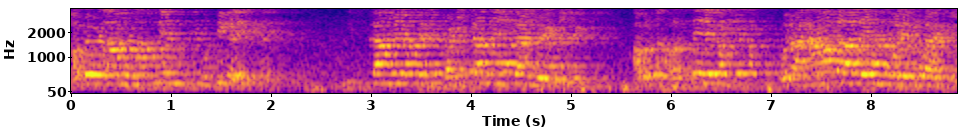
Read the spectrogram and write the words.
അവിടെയുള്ള ആ മുസ്ലിം കുട്ടികളെ ഇസ്ലാമിനെ പറ്റി പഠിക്കാതിരിക്കാൻ വേണ്ടി അവർക്ക് പ്രത്യേകം ഒരു അനാഥാലയം പോലെ ഉണ്ടാക്കി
